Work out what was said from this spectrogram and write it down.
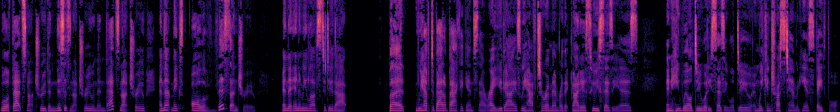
well, if that's not true, then this is not true. And then that's not true. And that makes all of this untrue. And the enemy loves to do that. But we have to battle back against that, right? You guys, we have to remember that God is who he says he is and he will do what he says he will do. And we can trust him and he is faithful.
